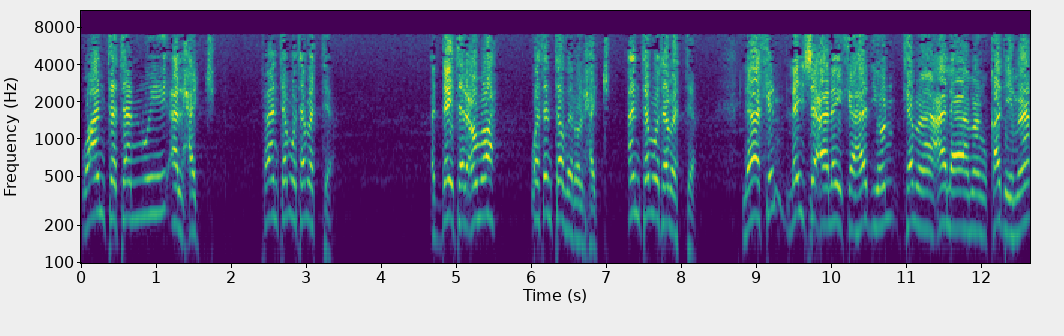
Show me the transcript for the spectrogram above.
وأنت تنوي الحج فأنت متمتع. أديت العمرة وتنتظر الحج أنت متمتع. لكن ليس عليك هدي كما على من قدم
